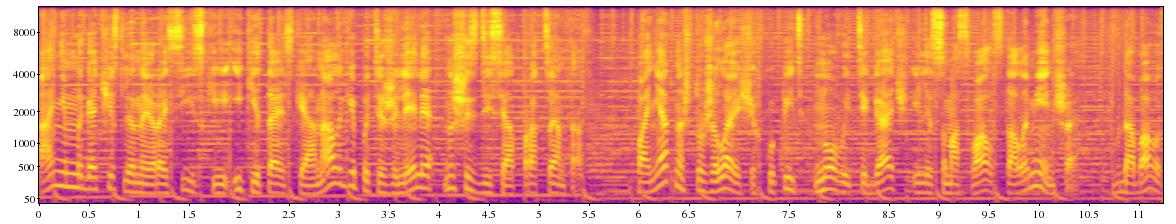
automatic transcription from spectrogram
а немногочисленные российские и китайские аналоги потяжелели на 60%. Понятно, что желающих купить новый тягач или самосвал стало меньше. Вдобавок,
